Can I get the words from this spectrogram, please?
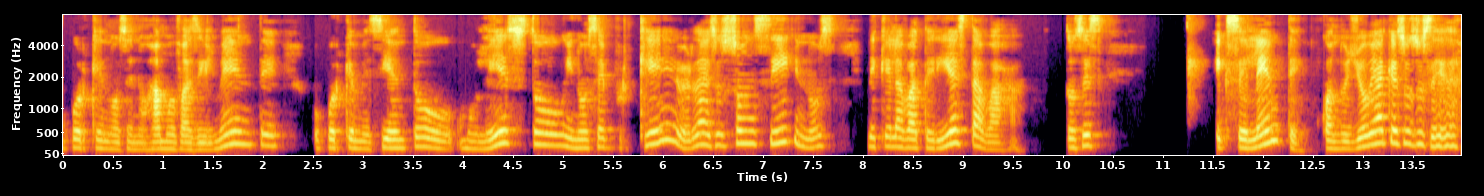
o porque nos enojamos fácilmente, o porque me siento molesto y no sé por qué, ¿verdad? Esos son signos de que la batería está baja. Entonces, excelente. Cuando yo vea que eso suceda,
